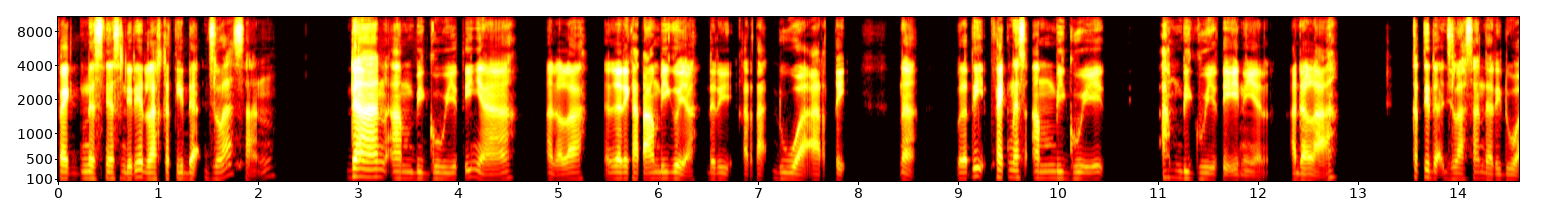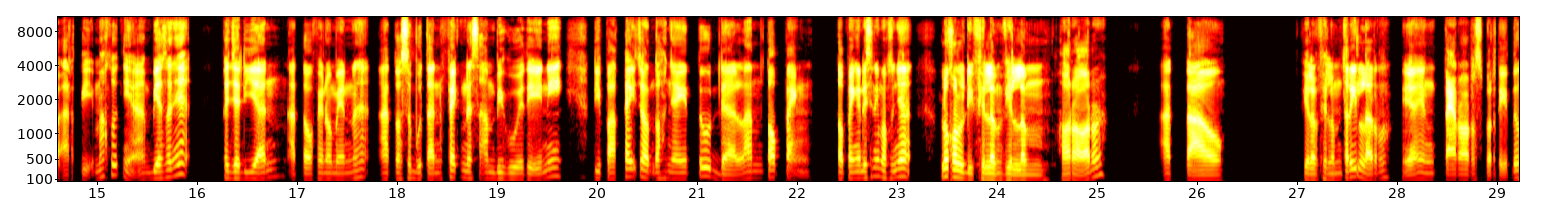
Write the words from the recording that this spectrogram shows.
vagueness-nya sendiri adalah ketidakjelasan Dan ambiguity-nya adalah dari kata ambigu ya, dari kata dua arti. Nah, berarti vagueness ambiguity ambiguity ini adalah ketidakjelasan dari dua arti. Maksudnya, biasanya kejadian atau fenomena atau sebutan vagueness ambiguity ini dipakai contohnya itu dalam topeng. Topengnya di sini maksudnya lu kalau di film-film horor atau film-film thriller ya yang teror seperti itu,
